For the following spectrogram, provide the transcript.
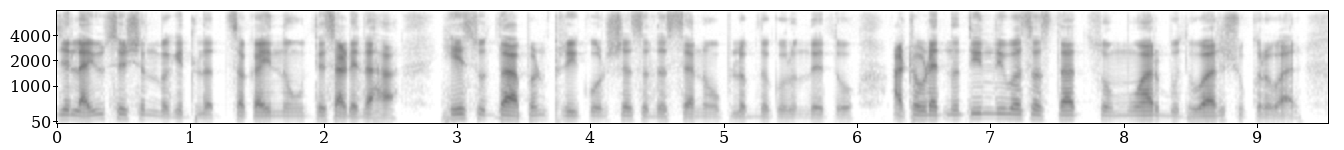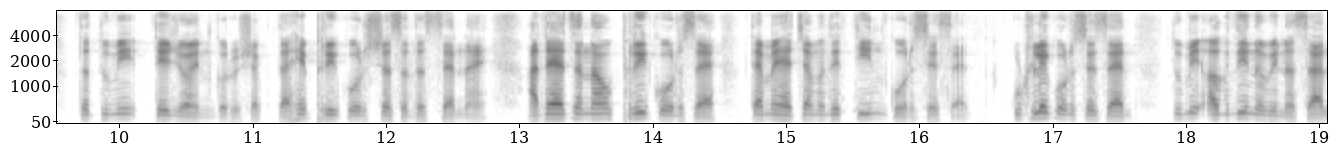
जे लाईव्ह सेशन बघितलं सकाळी नऊ ते साडेदहा हे सुद्धा आपण फ्री कोर्सच्या सदस्यांना उपलब्ध करून देतो. आठवड्यातनं तीन दिवस असतात सोमवार बुधवार शुक्रवार. तर तुम्ही ते जॉईन करू शकता. हे फ्री कोर्सच्या सदस्यांना आहे. आता ह्याचं नाव फ्री कोर्स आहे. त्यामुळे ह्याच्यामध्ये तीन कोर्सेस आहेत. कुठले कोर्सेस आहेत? तुम्ही अगदी नवीन असाल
